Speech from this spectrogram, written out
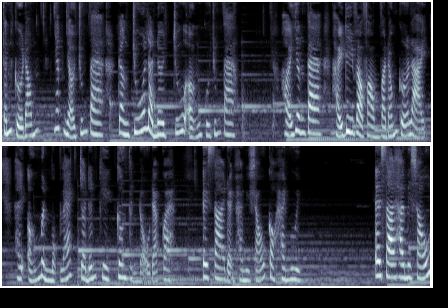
cánh cửa đóng nhắc nhở chúng ta rằng Chúa là nơi trú ẩn của chúng ta. Hỏi dân ta hãy đi vào phòng và đóng cửa lại, hãy ẩn mình một lát cho đến khi cơn thịnh nộ đã qua. Esai đoạn 26 câu 20 Esai 26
